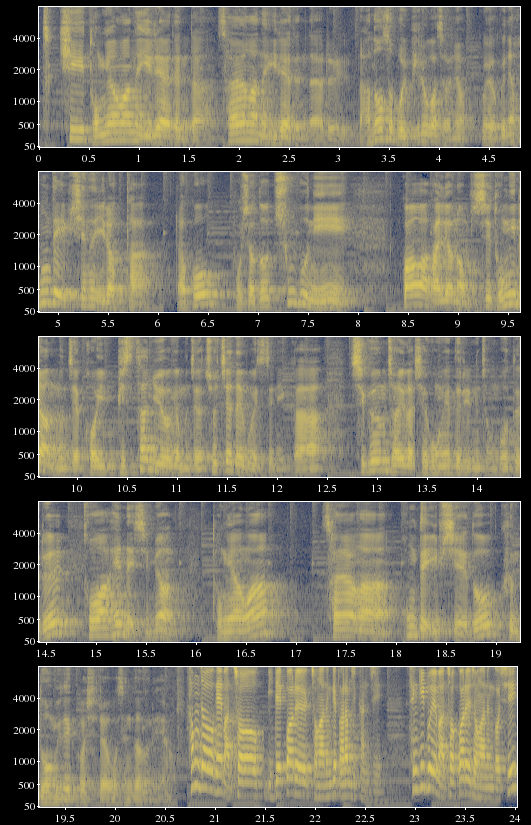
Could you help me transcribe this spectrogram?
특히 동양화는 이래야 된다, 서양화는 이래야 된다를 나눠서 볼 필요가 전혀 없고요. 그냥 홍대 입시는 이렇다라고 보셔도 충분히 과와 관련 없이 동일한 문제, 거의 비슷한 유형의 문제가 출제되고 있으니까 지금 저희가 제공해드리는 정보들을 소화해내시면 동양화, 서양화, 홍대 입시에도 큰 도움이 될 것이라고 생각을 해요. 성적에 맞춰 미대과를 정하는 게 바람직한지 생기부에 맞춰 과를 정하는 것이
